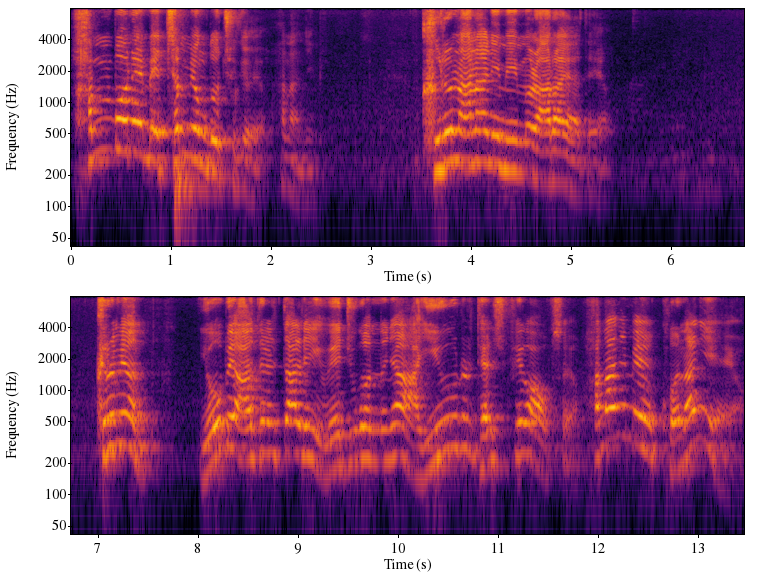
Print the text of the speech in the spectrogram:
한 번에 몇 천 명도 죽여요, 하나님이. 그런 하나님임을 알아야 돼요. 그러면 욥의 아들 딸이 왜 죽었느냐 이유를 댈 필요가 없어요. 하나님의 권한이에요.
